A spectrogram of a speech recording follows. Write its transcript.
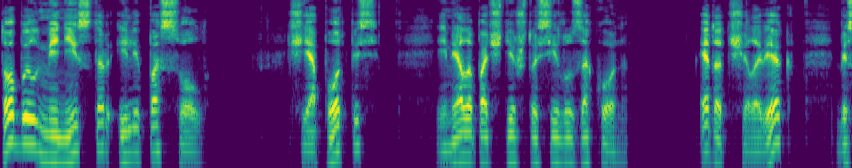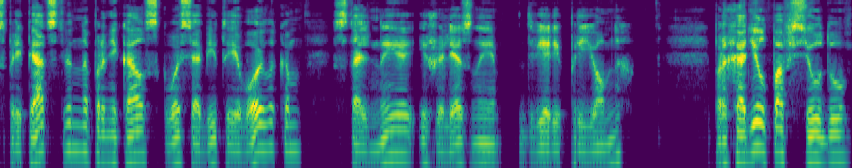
То был министр или посол, чья подпись имела почти что силу закона. Этот человек беспрепятственно проникал сквозь обитые войлоком стальные и железные двери приемных, проходил повсюду,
